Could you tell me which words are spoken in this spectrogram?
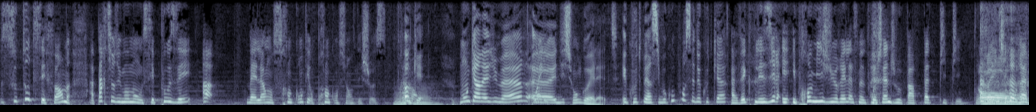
sous toutes ses formes, à partir du moment où c'est posé, ah ben là on se rend compte et on prend conscience des choses. Ok. Mon carnet d'humeur, euh, édition Goélette. Écoute, merci beaucoup pour ces deux coups de cœur. Avec plaisir et, et promis juré la semaine prochaine, je vous parle pas de pipi pour Oh. avec.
